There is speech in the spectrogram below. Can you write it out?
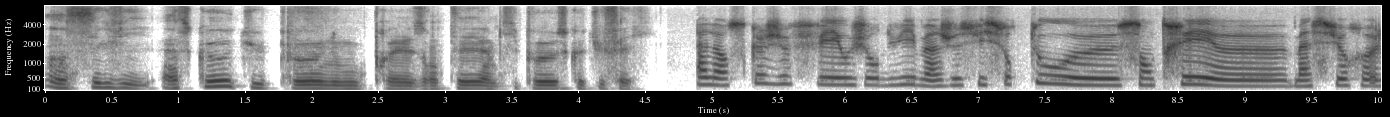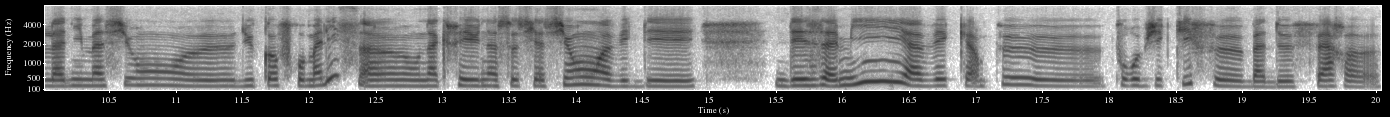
Euh, Sylvie, est-ce que tu peux nous présenter un petit peu ce que tu fais? Alors, ce que je fais aujourd'hui, ben, je suis surtout euh, centrée euh, ben, sur l'animation du coffre au malice. on a créé une association avec des, des amis, avec un peu pour objectif ben, de faire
